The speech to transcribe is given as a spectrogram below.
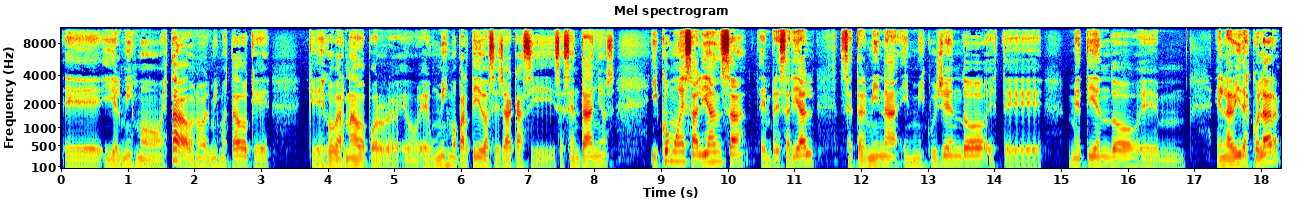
eh, y el mismo Estado, ¿no? el mismo Estado que, que es gobernado por un mismo partido hace ya casi 60 años, y cómo esa alianza empresarial se termina inmiscuyendo, este, metiendo em, en la vida escolar,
